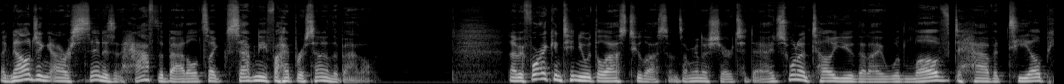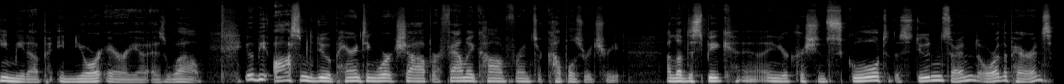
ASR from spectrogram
Acknowledging our sin isn't half the battle, it's like 75% of the battle. Now, before I continue with the last two lessons I'm going to share today, I just want to tell you that I would love to have a TLP meetup in your area as well. It would be awesome to do a parenting workshop or family conference or couples retreat. I'd love to speak uh, in your Christian school to the students and or the parents.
